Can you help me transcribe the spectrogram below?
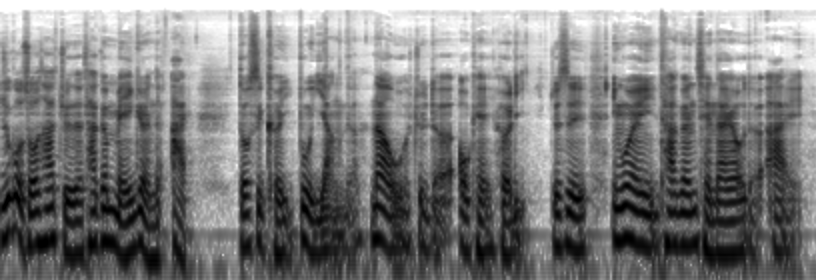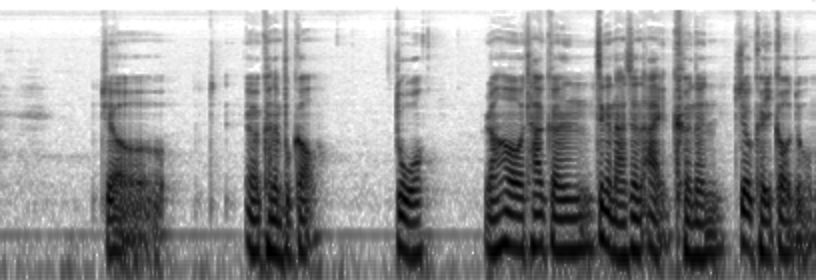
如果说他觉得他跟每一个人的爱都是可以不一样的，那我觉得 OK 合理，就是因为他跟前男友的爱就呃可能不够多，然后他跟这个男生的爱可能就可以够多，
